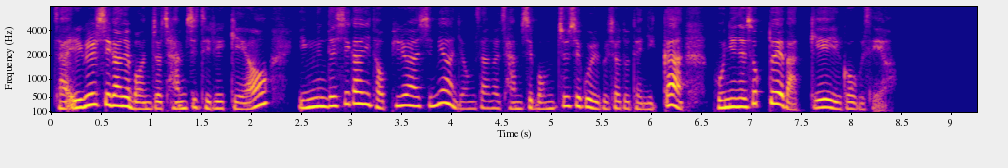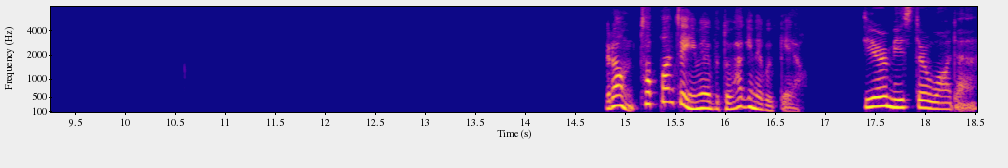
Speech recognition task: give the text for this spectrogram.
자, 읽을 시간을 먼저 잠시 드릴게요. 읽는데 시간이 더 필요하시면 영상을 잠시 멈추시고 읽으셔도 되니까 본인의 속도에 맞게 읽어보세요. 그럼 첫 번째 이메일부터 확인해 볼게요. Dear Mr. Wada,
